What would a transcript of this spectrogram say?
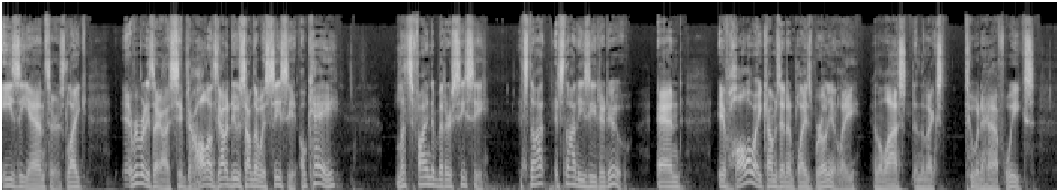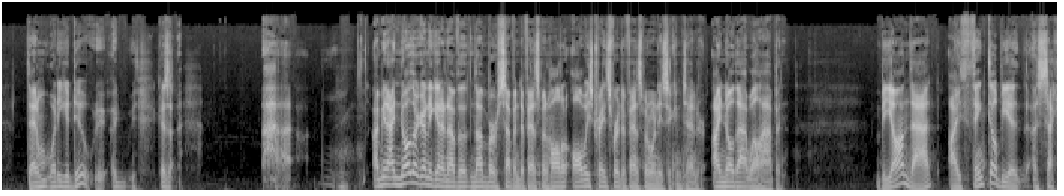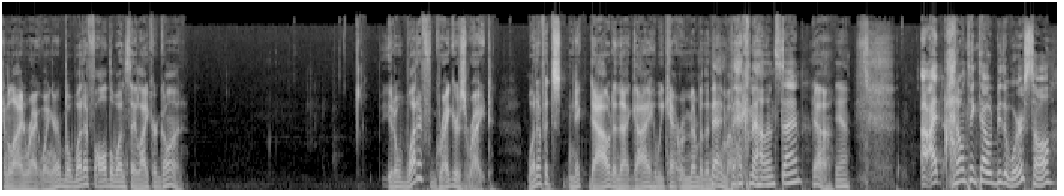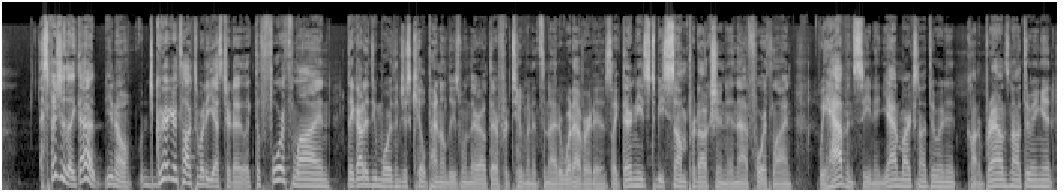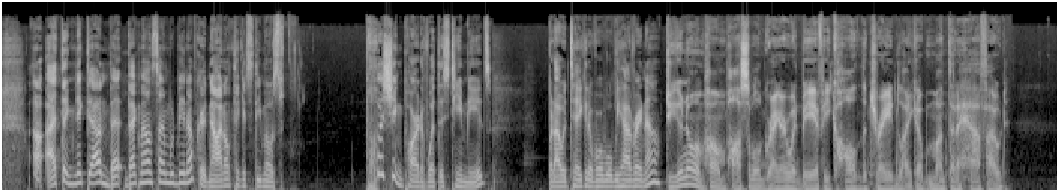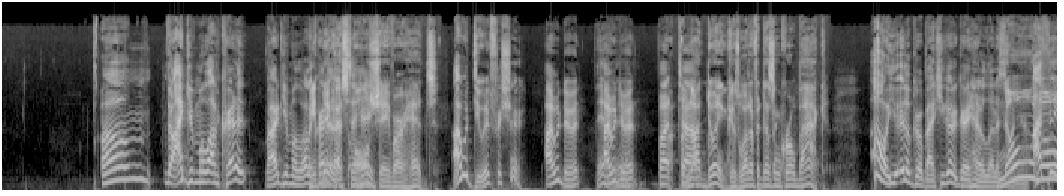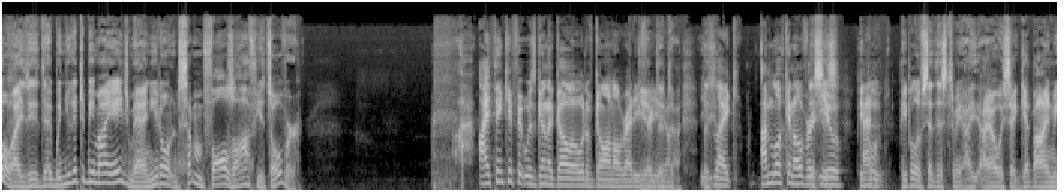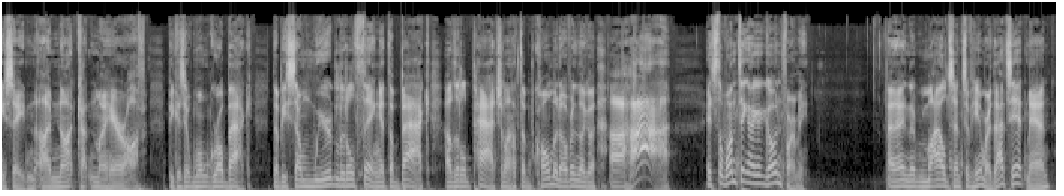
easy answers. Like everybody's like, I see Holland's got to do something with CC. Okay, let's find a better CC. It's not it's not easy to do. And if Holloway comes in and plays brilliantly in the last in the next two and a half weeks, then what do you do? Because I mean, I know they're going to get another number seven defenseman. Holland always trades for a defenseman when he's a contender. I know that will happen. Beyond that, I think there'll be a, a second line right winger. But what if all the ones they like are gone? You know, what if Gregor's right? What if it's Nic Dowd and that guy who we can't remember the Be- name of? Beck Malenstyn. Yeah. Yeah. I I don't think that would be the worst, all. Especially like that, you know. Gregor talked about it yesterday. Like the fourth line, they got to do more than just kill penalties when they're out there for two minutes a night or whatever it is. Like there needs to be some production in that fourth line. We haven't seen it. Janmark's not doing it. Connor Brown's not doing it. Uh, I think Nic Dowd and Be- Beck Malenstyn would be an upgrade. Now I don't think it's the most pushing part of what this team needs, but I would take it over what we have right now. Do you know how impossible Gregor would be if he called the trade like a month and a half out? Um, no, I'd give him a lot of credit. I'd give him a lot of He'd credit. make I'd us say, all hey, shave our heads. I would do it for sure. I would do it. Yeah, I would do it. But I'm uh, not doing it because what if it doesn't grow back? Oh, you, it'll grow back. You got a great head of lettuce. No, on you. I no. think- I, when you get to be my age, man, you don't. Something falls off. It's over. I think if it was gonna go, it would have gone already Yeah, for you. the- the- like I'm looking over This at is- you. people, and people have said this to me. I, I always say, "Get behind me, Satan." I'm not cutting my hair off because it won't grow back. There'll be some weird little thing at the back, a little patch, and I'll have to comb it over, and they'll go, "Aha!" It's the one thing I got going for me, and a mild sense of humor. That's it, man.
